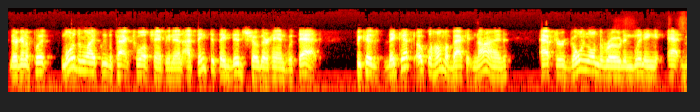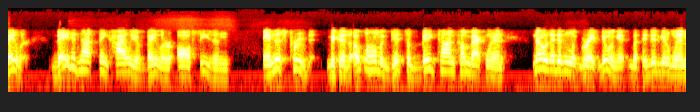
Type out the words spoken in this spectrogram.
They're going to put more than likely the Pac-12 champion in. I think that they did show their hand with that because they kept Oklahoma back at nine after going on the road and winning at Baylor. They did not think highly of Baylor all season, and this proved it because Oklahoma gets a big time comeback win. No, they didn't look great doing it, but they did get a win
